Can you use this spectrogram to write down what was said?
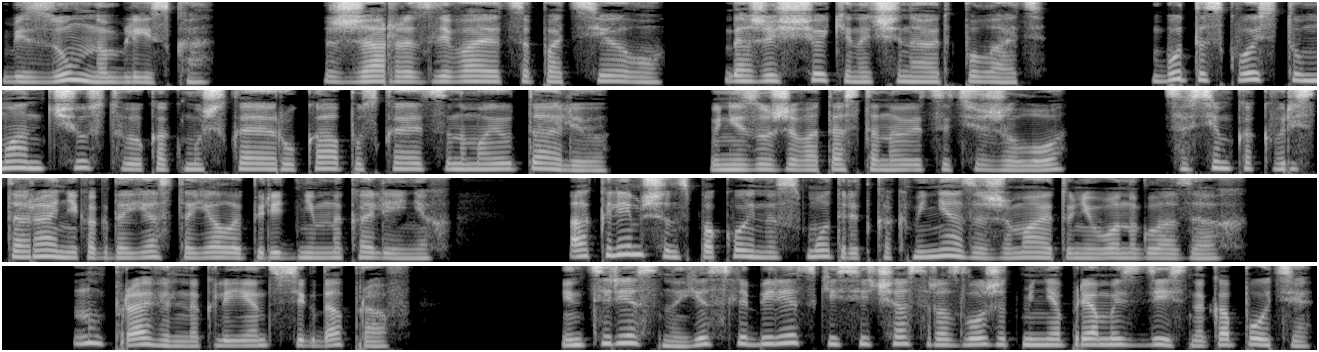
Безумно близко. Жар разливается по телу, даже щеки начинают пылать. Будто сквозь туман чувствую, как мужская рука опускается на мою талию. Внизу живота становится тяжело, совсем как в ресторане, когда я стояла перед ним на коленях. А Климшин спокойно смотрит, как меня зажимают у него на глазах. Ну, правильно, клиент всегда прав. Интересно, если Белецкий сейчас разложит меня прямо здесь, на капоте,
